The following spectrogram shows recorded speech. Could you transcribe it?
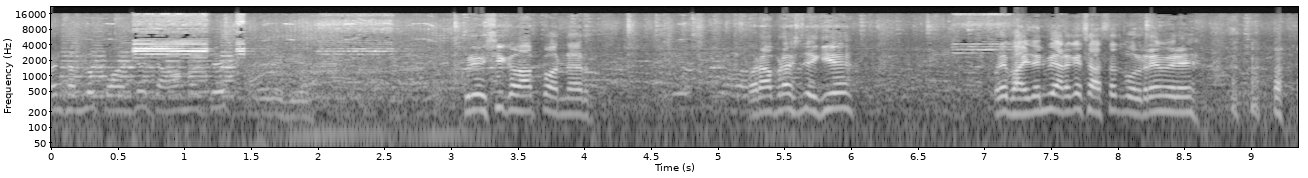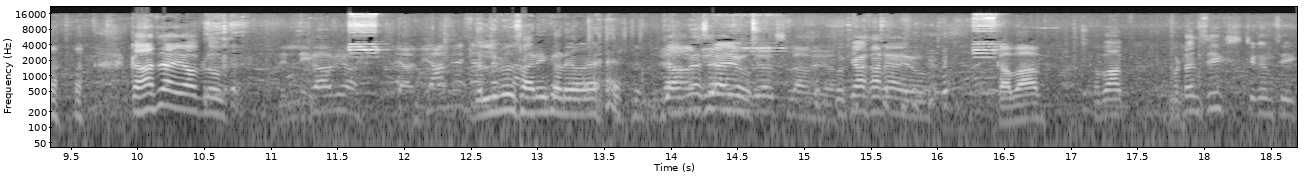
फ्रेंड्स हम लोग पहुँच गए जहाँ मस्जिद ये देखिए। कुरेशी कबाब कॉर्नर और आप रश देखिए। अरे भाईजान भी आ रहे साथ साथ बोल रहे हैं मेरे। कहाँ से आए हो आप लोग? दिल्ली। में सारे खड़े हुए हैं। जामिया से आए हो? तो क्या खाने आए हो? कबाब। कबाब। मटन सीख चिकन सीख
